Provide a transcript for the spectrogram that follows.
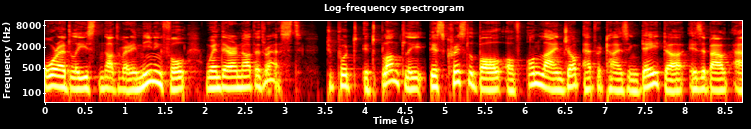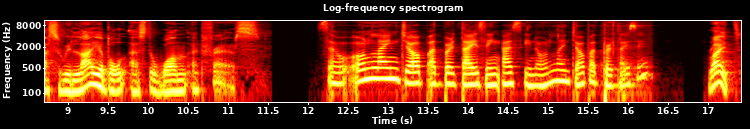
or at least not very meaningful when they are not addressed. To put it bluntly, this crystal ball of online job advertising data is about as reliable as the one at fairs. So, online job advertising, as in online job advertising? Right.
